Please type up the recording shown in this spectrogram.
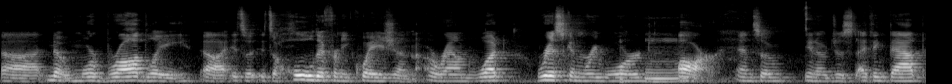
uh, no, more broadly, uh, it's a it's a whole different equation around what risk and reward are. And so, you know, just I think that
